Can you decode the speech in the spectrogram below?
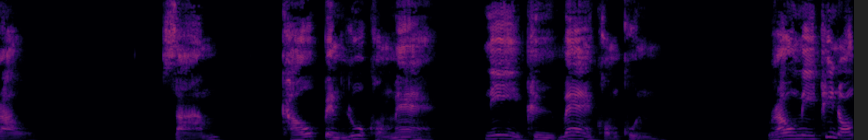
เรา 3. เขาเป็นลูกของแม่ นี่คือแม่ของคุณ เรามีพี่น้อง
